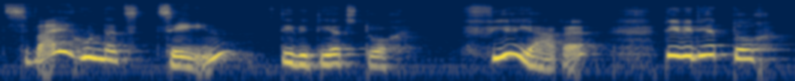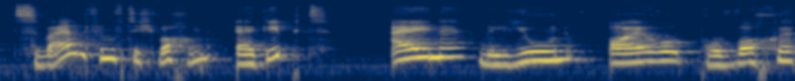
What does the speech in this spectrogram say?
210 dividiert durch vier Jahre, dividiert durch 52 Wochen ergibt eine Million Euro pro Woche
